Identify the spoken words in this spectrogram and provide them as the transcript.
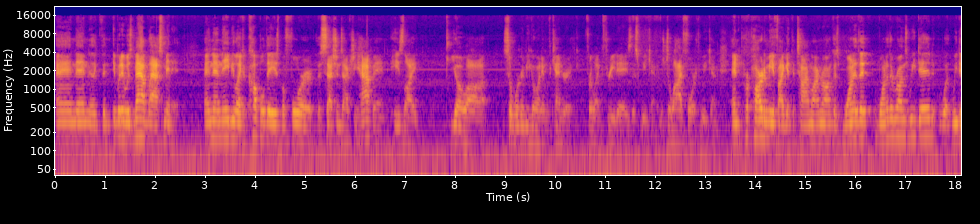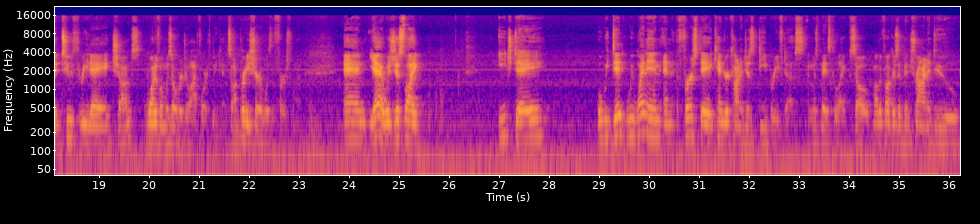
And then like the, but it was mad last minute. And then maybe like a couple days before the sessions actually happened, he's like, "Yo, uh, so we're gonna be going in with Kendrick for like three days this weekend. It was July Fourth weekend, and p- pardon me if I get the timeline wrong because one of the one of the runs we did, what we did two three day chunks. One of them was over July Fourth weekend, so I'm pretty sure it was the first one. And yeah, it was just like each day. Well, we did. We went in, and the first day, Kendrick kind of just debriefed us and was basically like, "So, motherfuckers have been trying to do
